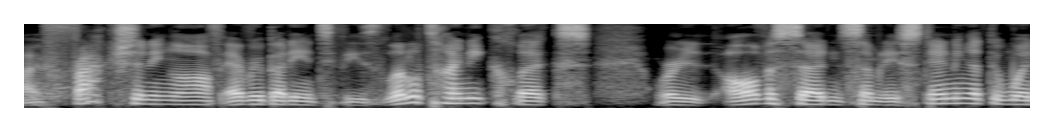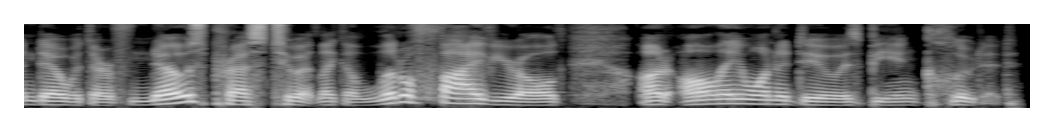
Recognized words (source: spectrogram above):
by fractioning off everybody into these little tiny cliques where all of a sudden somebody's standing at the window with their nose pressed to it like a little five year old, on all they want to do is be included.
